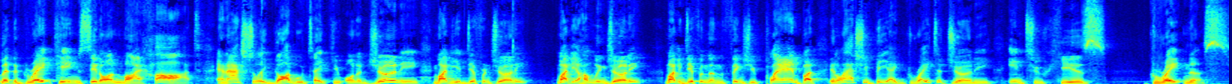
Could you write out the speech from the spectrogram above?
Let the great king sit on my heart. And actually, God will take you on a journey. It might be a different journey, might be a humbling journey, might be different than the things you've planned, but it'll actually be a greater journey into his greatness.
